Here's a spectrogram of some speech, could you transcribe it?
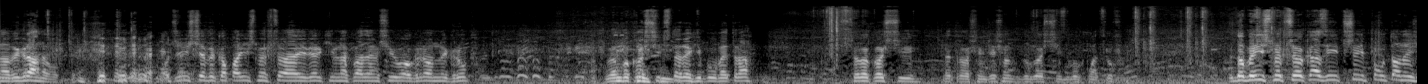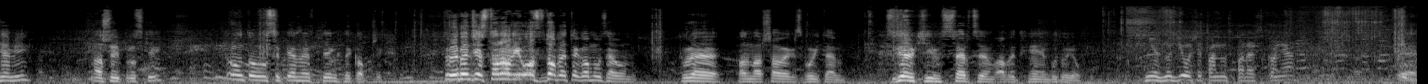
na wygraną. Oczywiście wykopaliśmy wczoraj wielkim nakładem sił ogromny grób głębokości 4,5 metra, szerokości 1,80 m, długości 2 metrów. Wydobyliśmy przy okazji 3,5 tony ziemi naszej pruskiej, którą to usypiemy w piękny kopczyk, który będzie stanowił ozdobę tego muzeum, które pan marszałek z wójtem z wielkim sercem, a wytchnieniem budują. Nie znudziło się panu spadać z konia? Nie,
